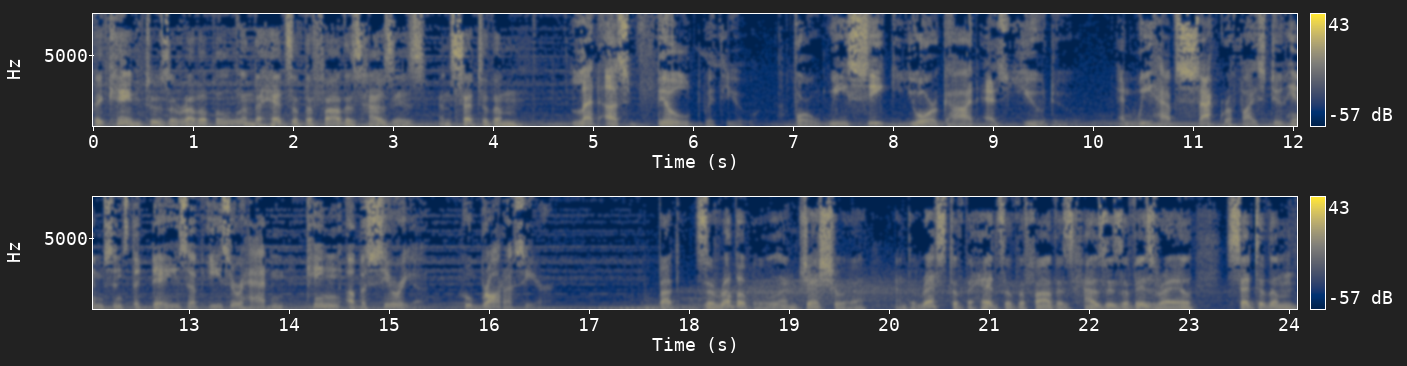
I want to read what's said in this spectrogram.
they came to Zerubbabel and the heads of the fathers' houses and said to them, Let us build with you, for we seek your God as you do. And we have sacrificed to him since the days of Esarhaddon, king of Assyria, who brought us here. But Zerubbabel and Jeshua and the rest of the heads of the fathers' houses of Israel said to them,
